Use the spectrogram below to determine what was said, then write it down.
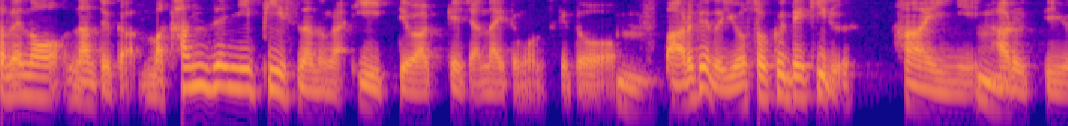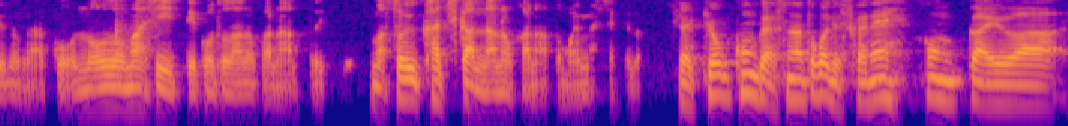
それのなんていうか、まあ、完全にピースなのがいいってわけじゃないと思うんですけど、うん。まあ、ある程度予測できる範囲にあるっていうのがこう望ましいってことなのかなと、まあ、そういう価値観なのかなと思いましたけど。じゃあ今日今回はそんなところですかね。今回は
